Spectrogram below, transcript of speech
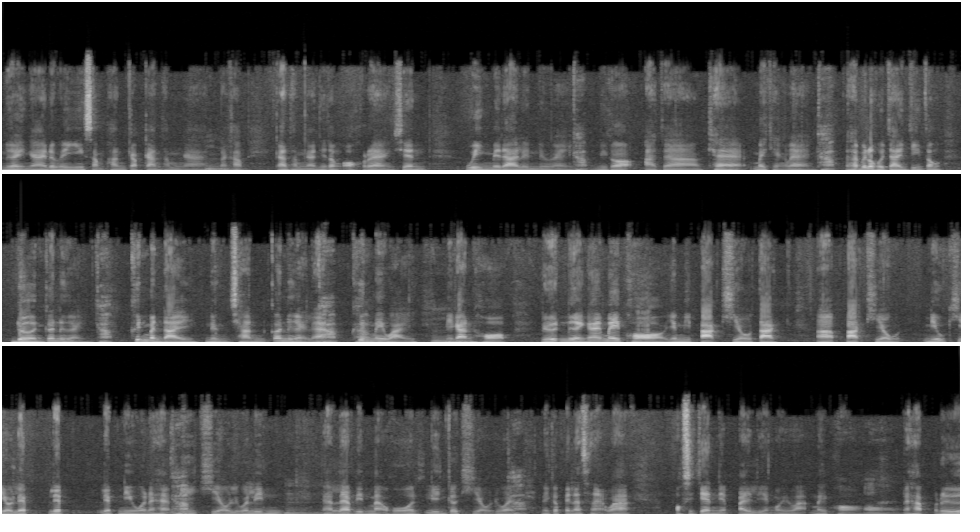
เหนื่อยง่ายโดยเฉพาะยิ่งสัมพันธ์กับการทำงานอืมนะครับการทำงานที่ต้องออกแรง เช่นวิ่งไม่ได้เลยเหนื่อยครับนี่ก็อาจจะแค่ไม่แข็งแรงครับแต่ถ้าเป็นโรคหัวใจจริงๆ ต้องเดินก็เหนื่อยครับขึ้นบันได1ชั้นก็เหนื่อยแล้วครับขึ้นไม่ไหวอืมมีการหอบ หรือเหนื่อยง่ายไม่พอ ยังมีปากเขียวตาอ่าปากเขียวนิ้วเขียวเล็บเล็บเล็บนิ้วอะนะฮะครับมีเขียวหรือว่าลิ้นอืมนะแลบลิ้นมา โอ้โห ลิ้นก็เขียวด้วยครับนี่ก็เป็นลักษณะว่า ออกซิเจนเนี่ยไปเลี้ยงอวัยวะไม่พอออ๋อนะครับหรือ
